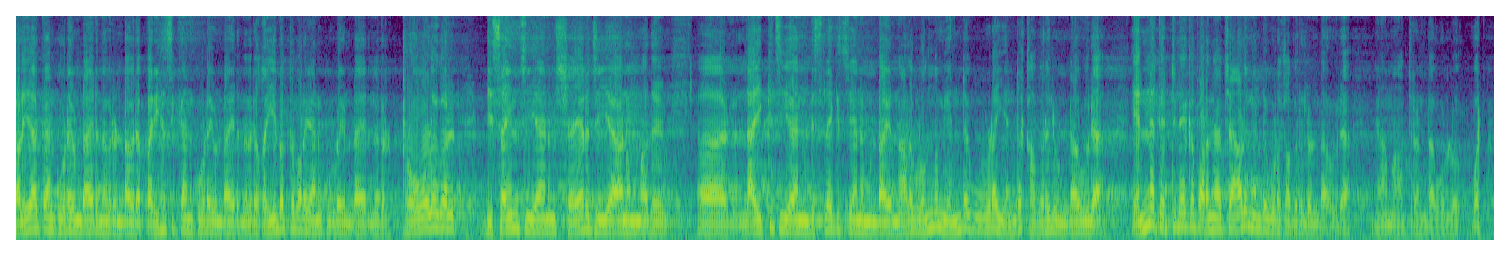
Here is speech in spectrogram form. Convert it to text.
കളിയാക്കാൻ കൂടെ ഉണ്ടായിരുന്നവരുണ്ട് അവരെ പരിഹസിക്കാൻ കൂടെ ഉണ്ടായിരുന്നവർ റൈബത്ത് പറയാൻ കൂടെ ഉണ്ടായിരുന്നവർ ട്രോളുകൾ ഡിസൈൻ ചെയ്യാനും ഷെയർ ചെയ്യാനും അത് ലൈക്ക് ചെയ്യാനും ഡിസ്ലൈക്ക് ചെയ്യാനും ഉണ്ടായിരുന്ന ആളുകളൊന്നും എന്റെ കൂടെ എന്റെ കവറിൽ ഉണ്ടാവില്ല എന്നെ തെറ്റിലേക്ക് പറഞ്ഞാച്ച ആളും എന്റെ കൂടെ കവറിൽ ഉണ്ടാവില്ല ഞാൻ മാത്രമേ ഉണ്ടാവുള്ളൂ. ഒറ്റയ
